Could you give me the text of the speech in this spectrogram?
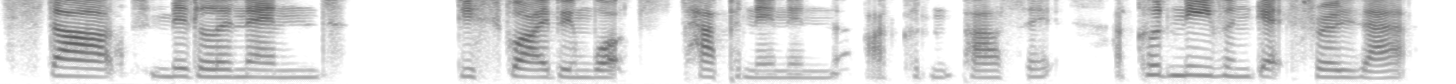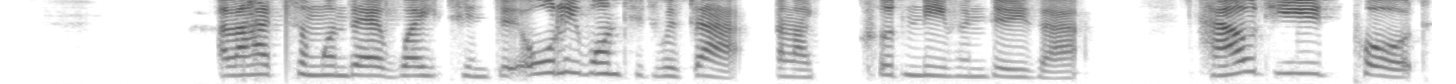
start, middle, and end describing what's happening and I couldn't pass it. I couldn't even get through that. And I had someone there waiting to all he wanted was that and I couldn't even do that. How do you put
